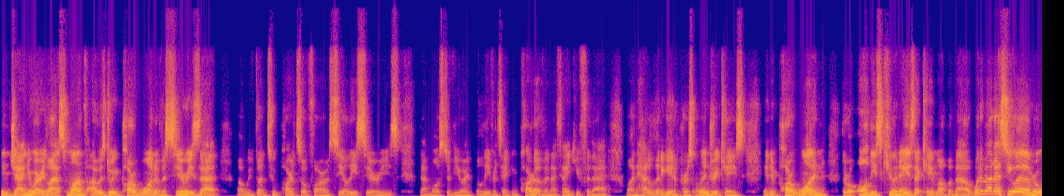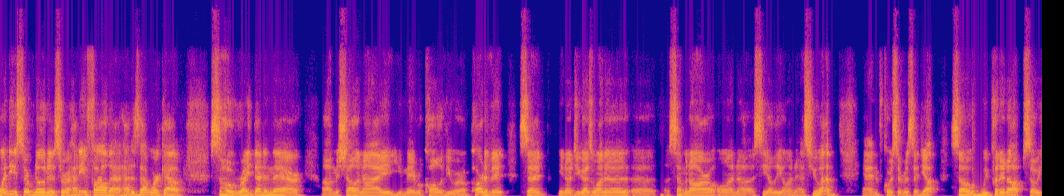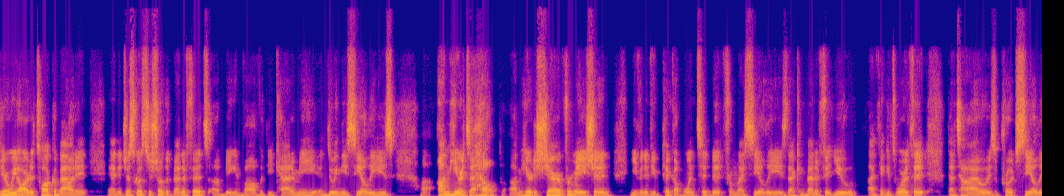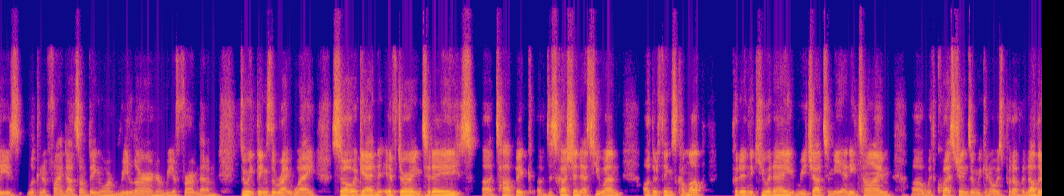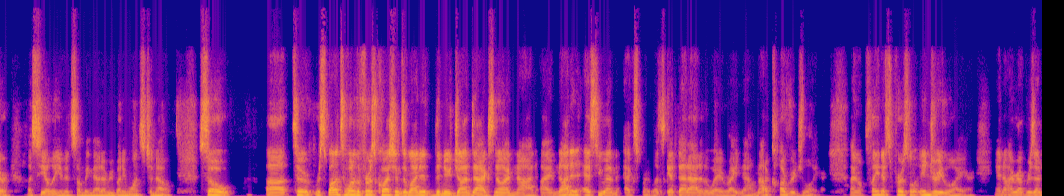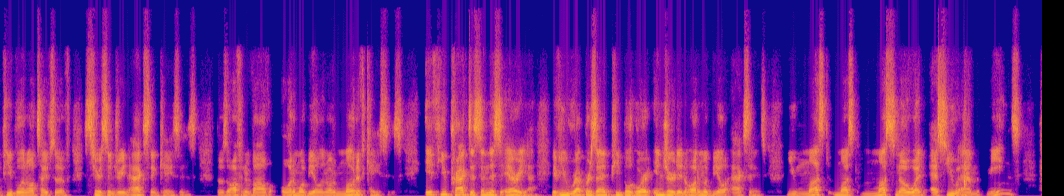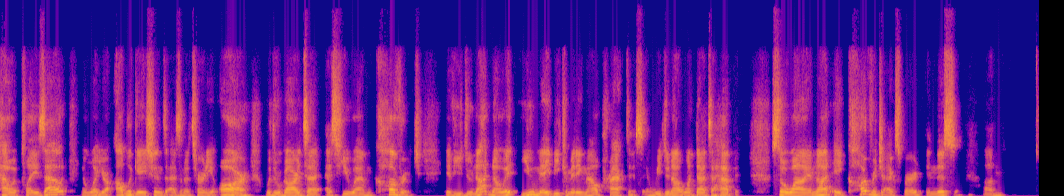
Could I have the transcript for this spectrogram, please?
in January last month, I was doing part one of a series that uh, we've done two parts so far, a CLE series that most of you, I believe, are taking part of, and I thank you for that on how to litigate a personal injury case. And in part one, there were all these Q and A's that came up about what about SUM or when do you serve notice or how do you file that? How does that work out? So right then and there, uh, Michelle and I, you may recall if you were a part of it, said you know, do you guys want a, a, a seminar on uh, a CLE on SUM? And of course, everyone said, yep. So we put it up. So here we are to talk about it. And it just goes to show the benefits of being involved with the Academy and doing these CLEs. Uh, I'm here to help. I'm here to share information. Even if you pick up one tidbit from my CLEs that can benefit you, I think it's worth it. That's how I always approach CLEs, looking to find out something or relearn or reaffirm that I'm doing things the right way. So, again, if during today's uh, topic of discussion, SUM, other things come up, put it in the q&a reach out to me anytime uh, with questions and we can always put up another a cle if it's something that everybody wants to know so uh, to respond to one of the first questions, am I the new John Dachs? No, I'm not. I am not an SUM expert. Let's get that out of the way right now. I'm not a coverage lawyer. I'm a plaintiff's personal injury lawyer, and I represent people in all types of serious injury and accident cases. Those often involve automobile and automotive cases. If you practice in this area, if you represent people who are injured in automobile accidents, you must, must, must know what SUM means how it plays out, and what your obligations as an attorney are with regard to SUM coverage. If you do not know it, you may be committing malpractice, and we do not want that to happen. So while I am not a coverage expert in this, um,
